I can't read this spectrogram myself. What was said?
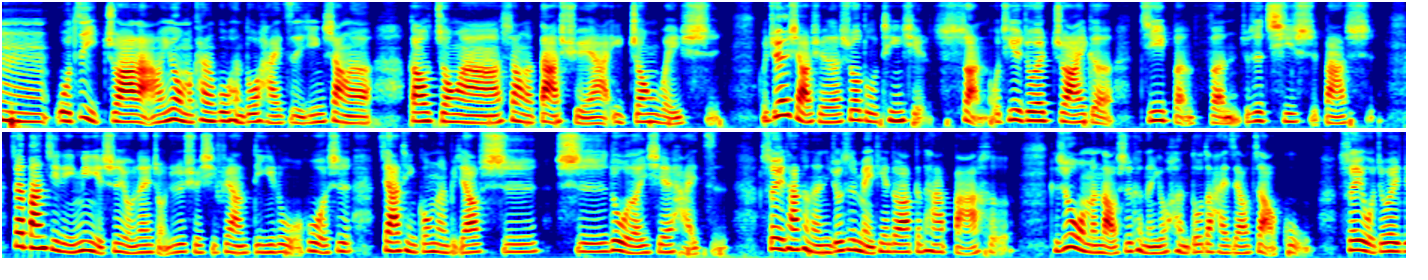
嗯，我自己抓啦，因为我们看到过很多孩子已经上了高中啊，上了大学啊，以终为始。我觉得小学的说读听写算，我其实就会抓一个基本分，就是七十八十。在班级里面也是有那种就是学习非常低落，或者是家庭功能比较失失落的一些孩子，所以他可能你就是每天都要跟他拔河。可是我们老师可能有很多的孩子要照顾，所以我就会。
